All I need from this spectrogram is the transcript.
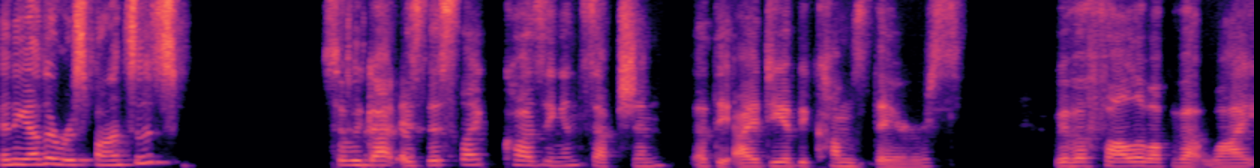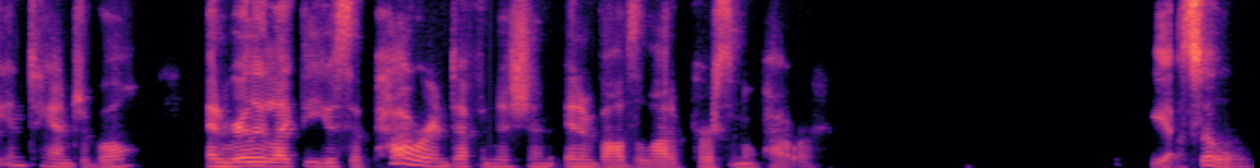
Any other responses? So we got, is this like causing inception that the idea becomes theirs? We have a follow up about why intangible and really like the use of power in definition. It involves a lot of personal power. Yeah. So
